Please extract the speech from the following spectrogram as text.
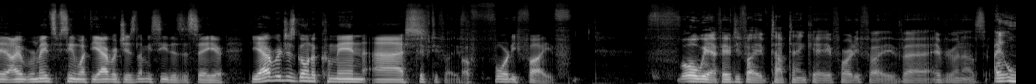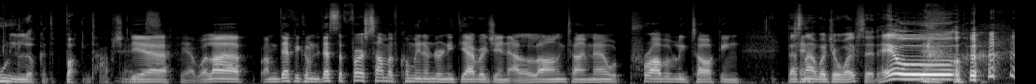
I remains to be seen what the average is. Let me see. Does it say here? The average is going to come in at 55. a 45. Oh yeah, fifty-five top ten k, forty-five. Uh, everyone else. I only look at the fucking top chains. Yeah, yeah. Well, uh, I'm definitely coming. That's the first time I've come in underneath the average in a long time now. We're probably talking that's 10 not what your wife said. Hey oh.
